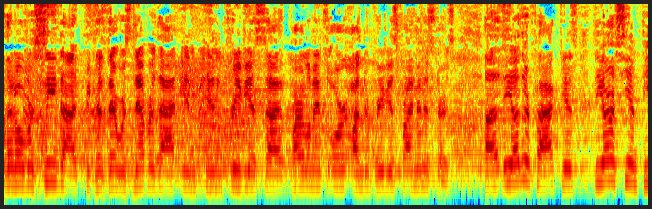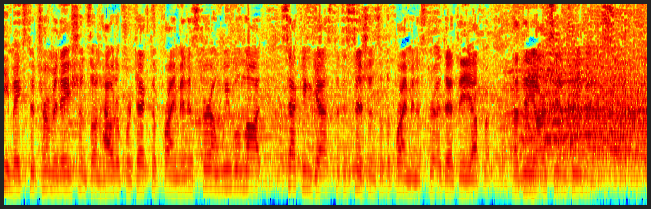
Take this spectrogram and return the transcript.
that oversee that because there was never that in, in previous uh, parliaments or under previous prime ministers. Uh, the other fact is the RCMP makes determinations on how to protect the prime minister, and we will not second guess the decisions of the prime minister that the uh, that the RCMP makes.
